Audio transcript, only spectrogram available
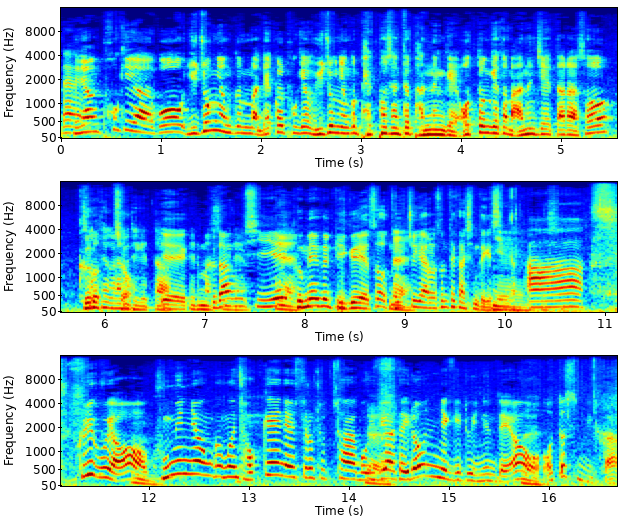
네. 그냥 포기하고 유족연금만 내 걸 포기하고 유족연금 100% 받는 게 어떤 게 더 많은지에 따라서 선택을 하면 되겠다. 예, 이런 그 말씀이네요. 당시에 예. 금액을 비교해서 둘 네. 중에 하나를 선택하시면 되겠습니다. 예. 아, 그리고요. 국민연금은 적게 낼수록 좋다, 뭐 네. 유리하다 이런 얘기도 있는데요. 네. 어떻습니까?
